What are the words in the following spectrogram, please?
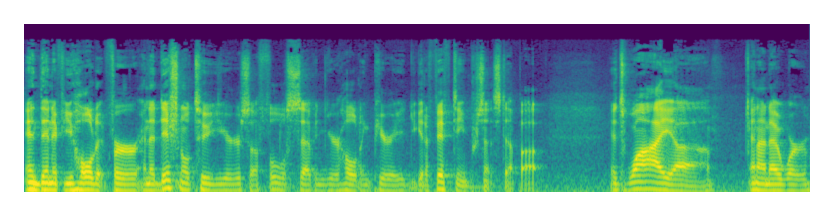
And then if you hold it for an additional two years, so a full seven year holding period, you get a 15% step up. It's why, uh, and I know we're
